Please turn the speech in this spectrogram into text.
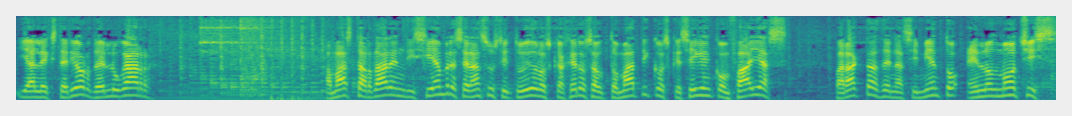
y al exterior del lugar. A más tardar en diciembre serán sustituidos los cajeros automáticos que siguen con fallas para actas de nacimiento en los mochis.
